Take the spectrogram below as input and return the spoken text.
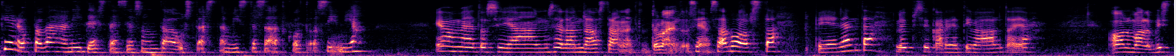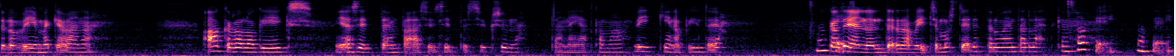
kerropa vähän itsestäsi ja sun taustasta, mistä sä oot kotoisin. Ja... Joo, mä tosiaan selän taustaan, että tulen tosiaan Savosta pieneltä lypsykarjatilalta ja on valmistunut viime keväänä agrologiksi ja sitten pääsin sitten syksyllä tänne jatkamaan viikkiin opintoja. Okay. Kotieläinten ravitsemustiedettä luen tällä hetkellä. Okei, okay, okei. Okay.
